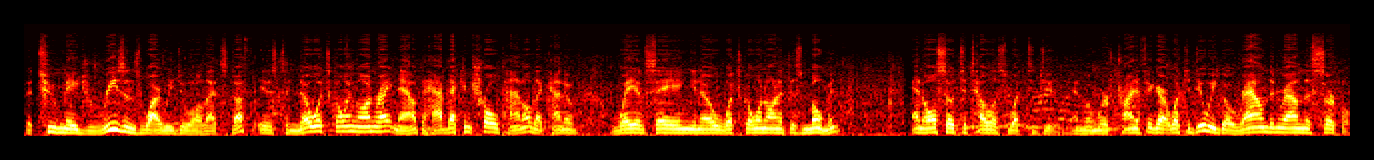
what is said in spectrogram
The two major reasons why we do all that stuff is to know what's going on right now, to have that control panel, that kind of way of saying, you know, what's going on at this moment, and also to tell us what to do. And when we're trying to figure out what to do, we go round and round this circle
